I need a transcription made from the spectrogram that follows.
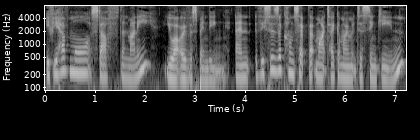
If you have more stuff than money, you are overspending. And this is a concept that might take a moment to sink in.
